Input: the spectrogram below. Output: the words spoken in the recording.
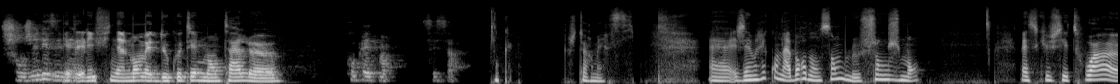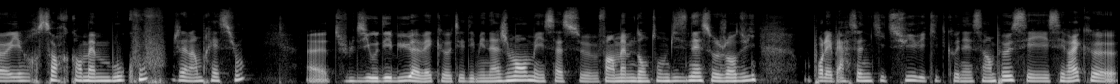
changer les énergies. Et d'aller finalement mettre de côté le mental. Euh. Complètement, c'est ça. Ok, je te remercie. J'aimerais qu'on aborde ensemble le changement. Parce que chez toi, il ressort quand même beaucoup, j'ai l'impression. Tu le dis au début avec tes déménagements, mais ça se, enfin même dans ton business aujourd'hui, pour les personnes qui te suivent et qui te connaissent un peu, c'est vrai que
